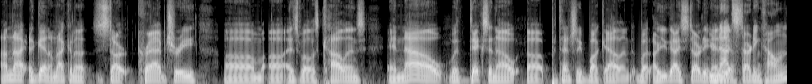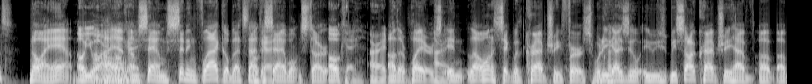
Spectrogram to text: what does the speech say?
I'm not. Again, I'm not going to start Crabtree um, uh, as well as Collins, and now with Dixon out, uh, potentially Buck Allen. But are you guys starting? You're not of- starting Collins. No, I am. Oh, you are? I am. Okay. I'm saying I'm sitting Flacco, but that's not to say I won't start Okay, all right. other players. Right. And I want to stick with Crabtree first. What do you guys do? We saw Crabtree have a, a,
